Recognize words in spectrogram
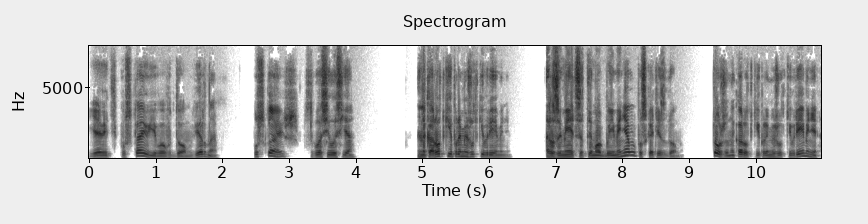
Я ведь пускаю его в дом, верно? Пускаешь, согласилась я. На короткие промежутки времени. Разумеется, ты мог бы и меня выпускать из дома. Тоже на короткие промежутки времени.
